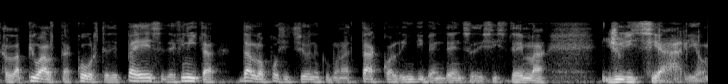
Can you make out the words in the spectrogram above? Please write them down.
alla più alta corte del paese, definita dall'opposizione come un attacco all'indipendenza del sistema giudiziario.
